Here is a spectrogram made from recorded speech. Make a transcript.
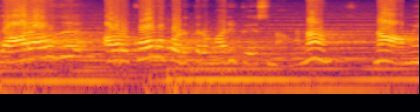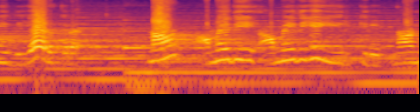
யாராவது அவரை கோபப்படுத்துற மாதிரி பேசுனாங்கன்னா நான் அமைதியா இருக்கிறேன். நான் அமைதி அமைதியை ஈர்க்கிறேன். நான்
